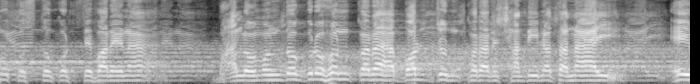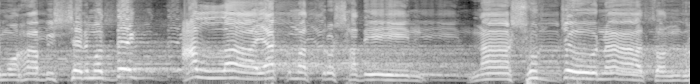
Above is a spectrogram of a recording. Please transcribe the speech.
মুখস্থ করতে পারে না, ভালো মন্দ গ্রহণ করা, বর্জন করার স্বাধীনতা নাই। এই মহাবিশ্বের মধ্যে আল্লাহ একমাত্র স্বাধীন। না সূর্য, না চন্দ্র।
